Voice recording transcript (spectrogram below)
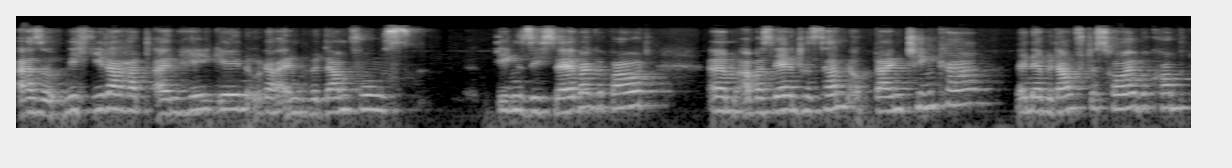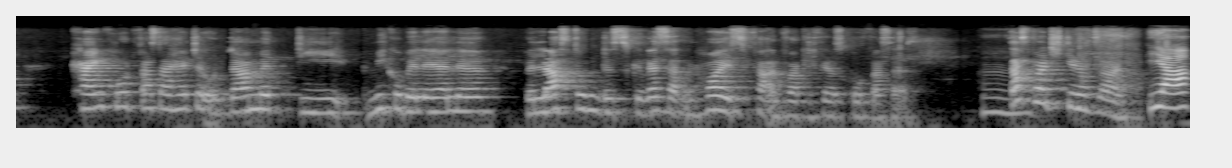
also nicht jeder hat ein Haygain oder ein Bedampfungsding sich selber gebaut, ähm, aber es wäre interessant, ob dein Tinker, wenn er bedampftes Heu bekommt, kein Kotwasser hätte und damit die mikrobielle Belastung des gewässerten Heus verantwortlich für das Kotwasser ist. Hm. Das wollte ich dir noch sagen. Ja,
